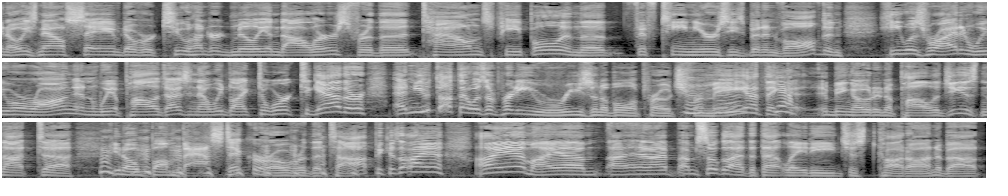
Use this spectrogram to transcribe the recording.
you know, he's now saved over $200 million for the townspeople in the 15 years he's been involved. And he was right and we were wrong and we apologize. And now we'd like to work together. And you thought that was a pretty reasonable approach from me. I think Yeah. being owed an apology is not, uh, you know, bombastic or over the top because I, I am. I um, I, and I, I'm so glad that that lady just caught on about.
